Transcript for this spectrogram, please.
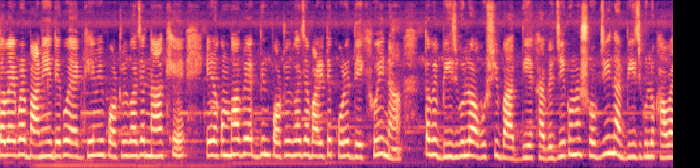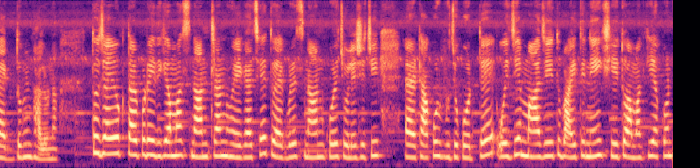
তবে একবার বানিয়ে দেখো, একঘেয়েমি পটল ভাজা না খেয়ে এরকমভাবে একদিন পটল ভাজা বাড়িতে করে দেখোই না। তবে বীজগুলো অবশ্যই বাদ দিয়ে খাবে। যে কোনো সবজি না বীজগুলো খাওয়া একদমই ভালো না। তো যাই হোক, তারপরে এদিকে আমার স্নান টান হয়ে গেছে। তো একবারে স্নান করে চলে এসেছি ঠাকুর পুজো করতে। ওই যে মা যেহেতু বাড়িতে নেই, সেহেতু আমাকে এখন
